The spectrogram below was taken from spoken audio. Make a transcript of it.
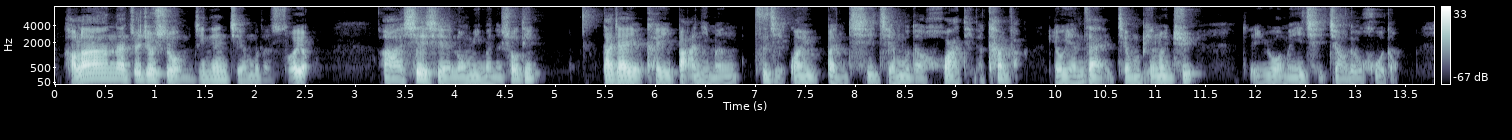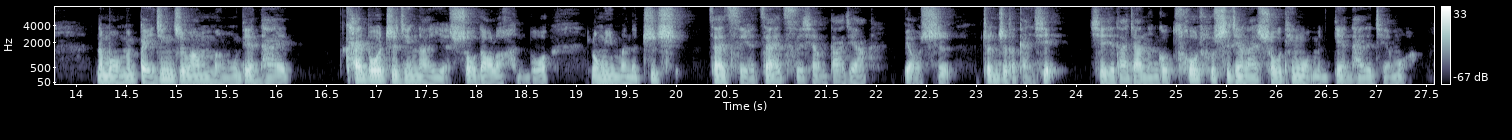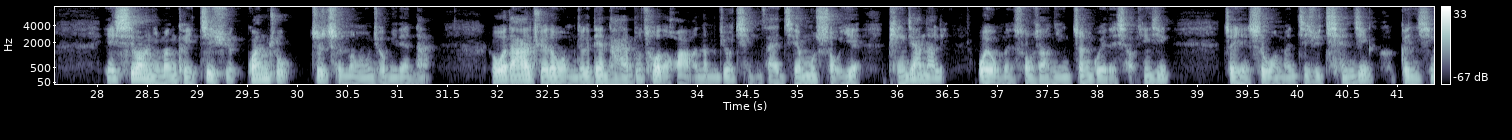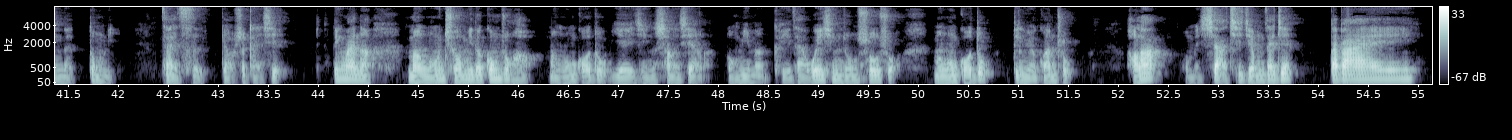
好了，那这就是我们今天节目的所有啊，谢谢龙迷们的收听。大家也可以把你们自己关于本期节目的话题的看法留言在节目评论区，与我们一起交流互动。那么，我们北境之王猛龙电台开播至今呢，也受到了很多龙迷们的支持，在此也再次向大家表示真挚的感谢。谢谢大家能够抽出时间来收听我们电台的节目，也希望你们可以继续关注支持猛龙球迷电台。如果大家觉得我们这个电台还不错的话，那么就请在节目首页评价那里为我们送上您珍贵的小心心，这也是我们继续前进和更新的动力。再次表示感谢。另外呢，猛龙球迷的公众号“猛龙国度”也已经上线了，龙迷们可以在微信中搜索“猛龙国度”订阅关注。好啦，我们下期节目再见，拜拜。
